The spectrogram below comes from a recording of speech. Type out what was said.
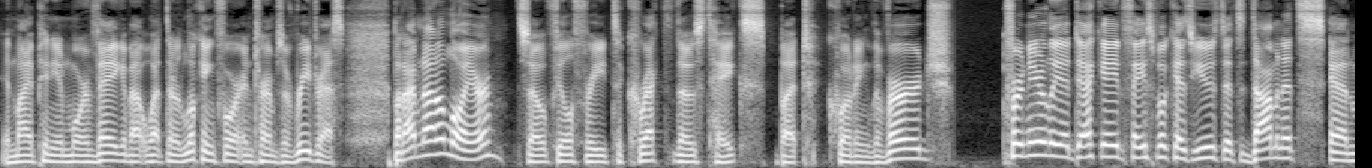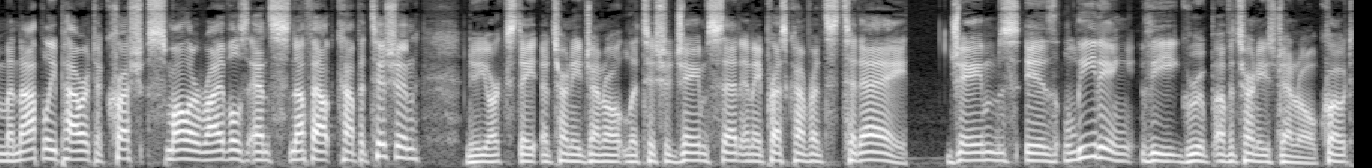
in my opinion, more vague about what they're looking for in terms of redress. But I'm not a lawyer, so feel free to correct those takes. But quoting The Verge, for nearly a decade, Facebook has used its dominance and monopoly power to crush smaller rivals and snuff out competition, New York State Attorney General Letitia James said in a press conference today. James is leading the group of attorneys general. Quote,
